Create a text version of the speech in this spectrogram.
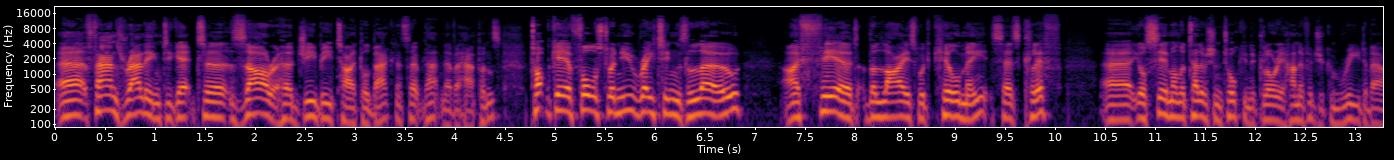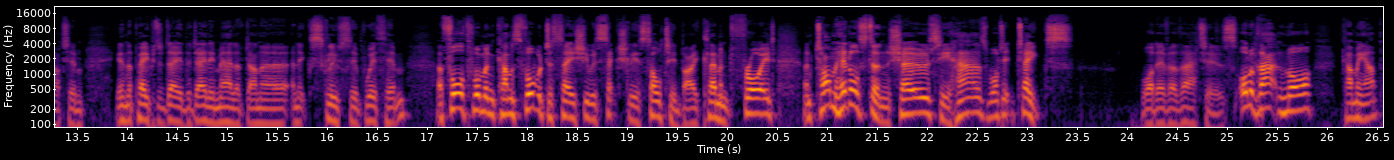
Uh, fans rallying to get uh, Zara her GB title back. Let's hope that never happens. Top Gear falls to a new ratings low. I feared the lies would kill me, says Cliff. Uh, you'll see him on the television talking to Gloria Hunniford. You can read about him in the paper today. The Daily Mail have done a, an exclusive with him. A fourth woman comes forward to say she was sexually assaulted by Clement Freud. And Tom Hiddleston shows he has what it takes. Whatever that is. All of that and more coming up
